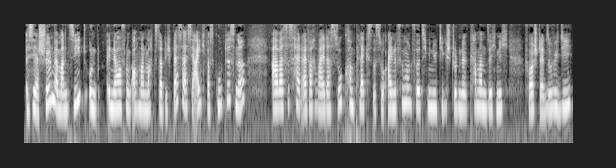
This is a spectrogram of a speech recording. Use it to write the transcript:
ist ja schön, wenn man es sieht und in der Hoffnung auch, man macht es dadurch besser. Ist ja eigentlich was Gutes, ne? Aber es ist halt einfach, weil das so komplex ist. So eine 45-minütige Stunde kann man sich nicht vorstellen. So wie die,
